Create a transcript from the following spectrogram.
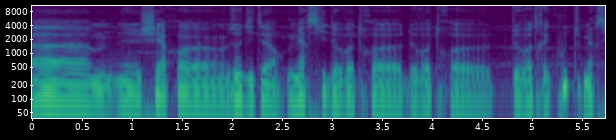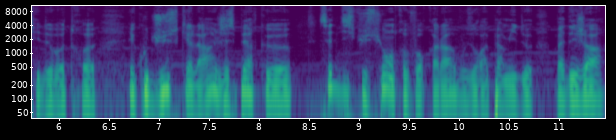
Euh, chers euh, auditeurs, merci de votre euh, de votre de votre écoute, merci de votre écoute jusqu'à là. J'espère que cette discussion entre Fourkara vous aura permis de bah, déjà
